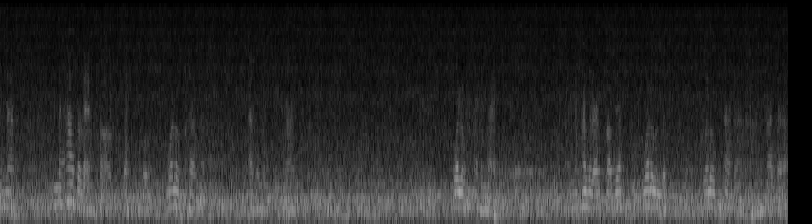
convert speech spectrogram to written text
أن أن هذا العقاب يحصل ولو كان عدم الإيمان. ولو كان مع أن هذا العقاب يحصل ولو ولو كان هذا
